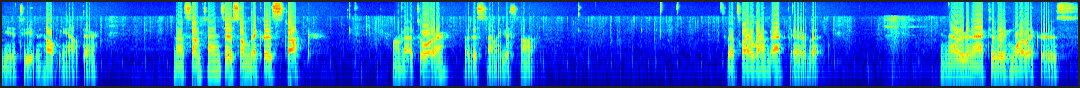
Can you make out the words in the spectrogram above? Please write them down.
needed to even help me out there. Now sometimes there's some lickers stuck on that door, but this time I guess not. So that's why I ran back there, but... And now we're going to activate more lickers.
